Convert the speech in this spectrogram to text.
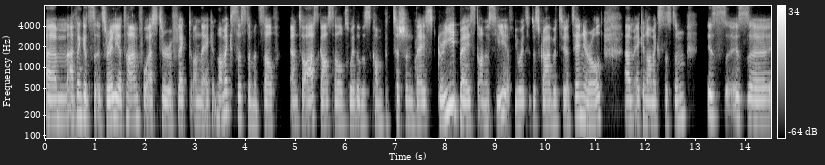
um, I think it's it's really a time for us to reflect on the economic system itself and to ask ourselves whether this competition-based, greed-based, honestly, if you were to describe it to a 10-year-old um, economic system, is is uh,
